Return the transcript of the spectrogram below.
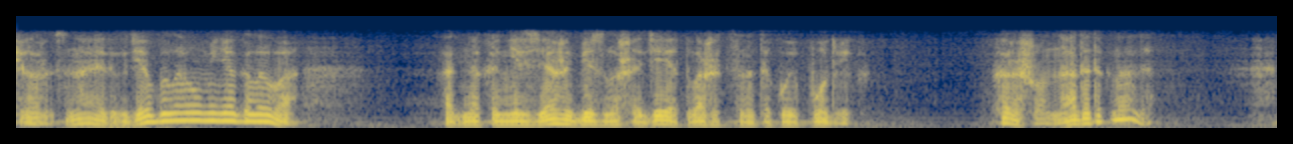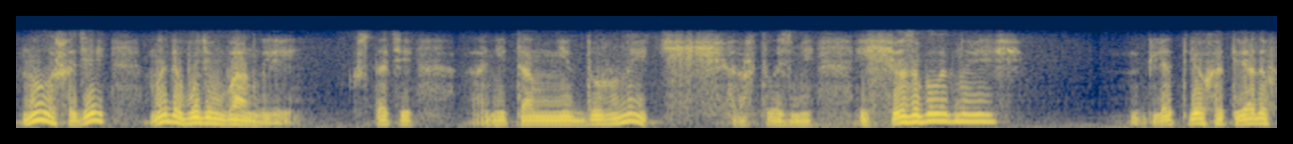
Черт знает, где была у меня голова — Однако нельзя же без лошадей отважиться на такой подвиг. Хорошо, надо так надо. Ну, лошадей мы добудем в Англии. Кстати, они там не дурны, черт возьми. Еще забыл одну вещь. Для трех отрядов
